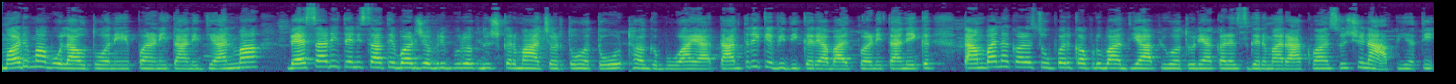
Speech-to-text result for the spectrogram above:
મઢમાં બોલાવતો અને પરિણીતાને ધ્યાનમાં બેસાડી તેની સાથે બળજબરીપૂર્વક દુષ્કર્મ આચરતો હતો. ઠગ ભુવાયા તાંત્રિક વિધિ કર્યા બાદ પરણિતાને એક તાંબાના કળશ ઉપર કપડું બાંધી આપ્યું હતું અને આ કળશ ઘરમાં રાખવા સૂચના આપી હતી.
